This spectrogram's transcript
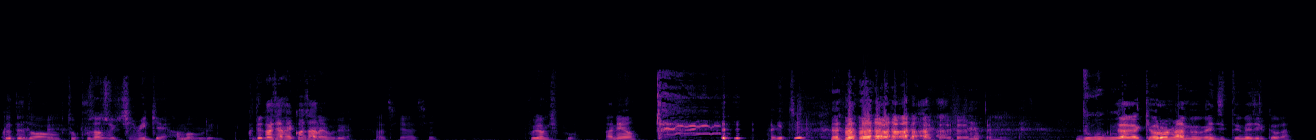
그때도 한번 또 부산 소식 재밌게 한번 우리. 그때까지 할 거잖아요, 우리. 하지 하지. 불량식품. 아니에요? 하겠지? 누군가가 결혼하면 왠지 뜸해질 것 같다.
